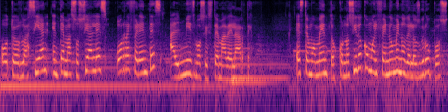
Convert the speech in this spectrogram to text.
otros lo hacían en temas sociales o referentes al mismo sistema del arte. Este momento, conocido como el fenómeno de los grupos,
